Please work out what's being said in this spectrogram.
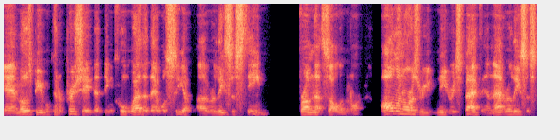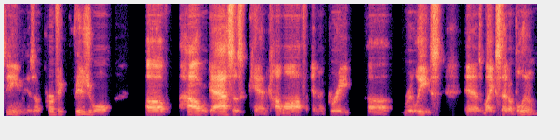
And most people can appreciate that in cool weather, they will see a, a release of steam from that solid manure. All manures re need respect, and that release of steam is a perfect visual of how gases can come off in a great uh, release, and as Mike said, a bloom.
